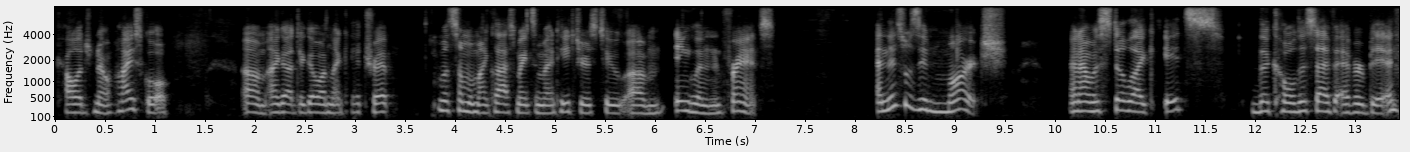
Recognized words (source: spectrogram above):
college, no, high school, um, I got to go on like a trip with some of my classmates and my teachers to um, England and France. And this was in March. And I was still like, it's the coldest I've ever been.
